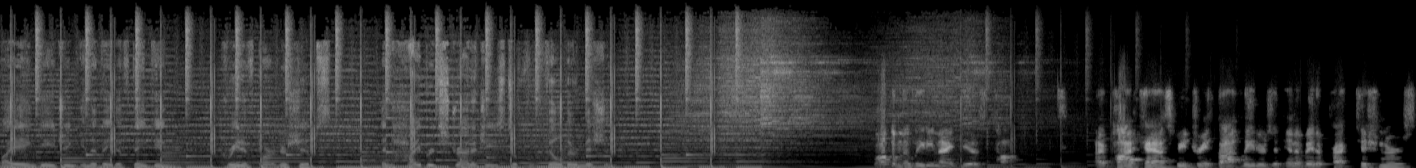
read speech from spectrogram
by engaging innovative thinking, creative partnerships, and hybrid strategies to fulfill their mission. Welcome to Leading Ideas Talk, a podcast featuring thought leaders and innovative practitioners.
